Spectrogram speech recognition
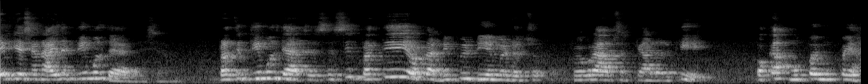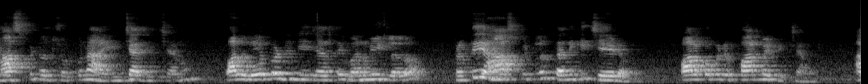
ఏం చేశాను ఐదు టీములు తయారు చేశాను. ప్రతి టీములు తయారు చేసేసి ప్రతి ఒక్క డిప్యూటీ డిఎంఎన్హెచ్ఓ ప్రోగ్రామ్ ఆఫీసర్ క్యాడర్కి ఒక ముప్పై ముప్పై హాస్పిటల్ చొప్పున ఇన్ఛార్జ్ ఇచ్చాను. వాళ్ళు రేపటి నుంచి ఏం చేస్తే వన్ వీక్లలో ప్రతి హాస్పిటల్ తనిఖీ చేయడం. వాళ్ళకు ఒకటి ఫార్మేట్ ఇచ్చాము. ఆ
